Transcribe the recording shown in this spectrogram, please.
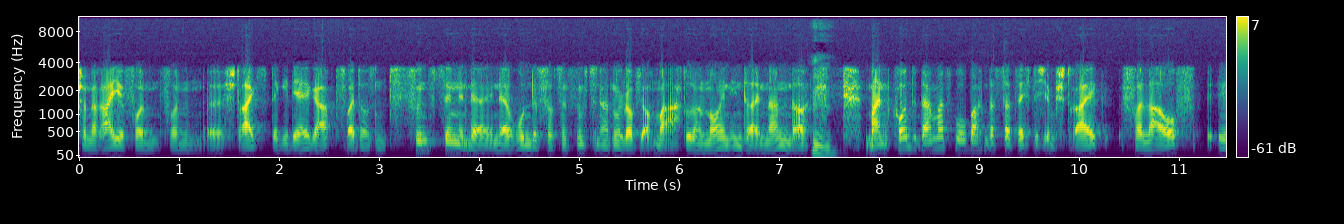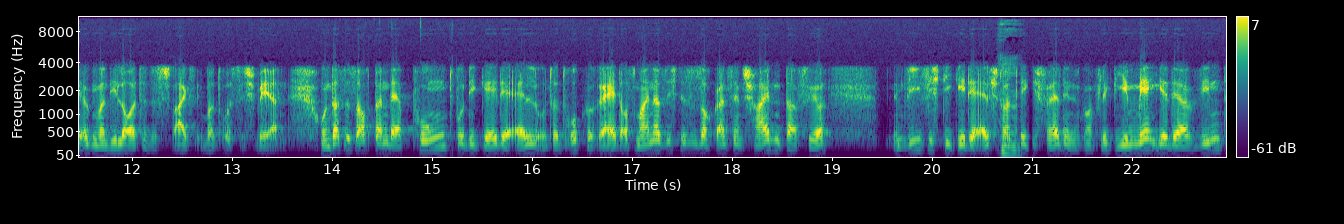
schon eine Reihe von, von äh, Streiks der GDL gehabt. 2015 in der, in der Runde 14-15 hatten wir, glaube ich, auch mal acht oder neun hintereinander. Hm. Man konnte damals beobachten, dass tatsächlich im Streikverlauf irgendwann die Leute des Streiks überdrüssig werden. Und das ist auch dann der Punkt, wo die GDL unter Druck gerät. Aus meiner Sicht ist es auch ganz entscheidend dafür, wie sich die GDL strategisch hm. verhält in dem Konflikt. Je mehr ihr der Wind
